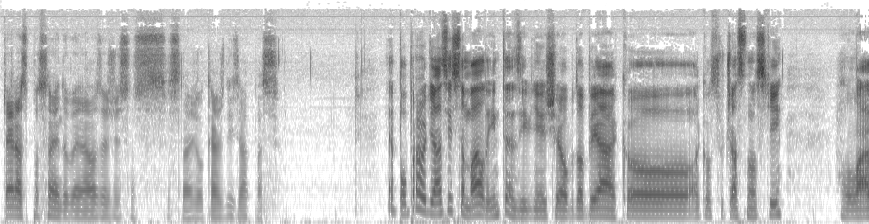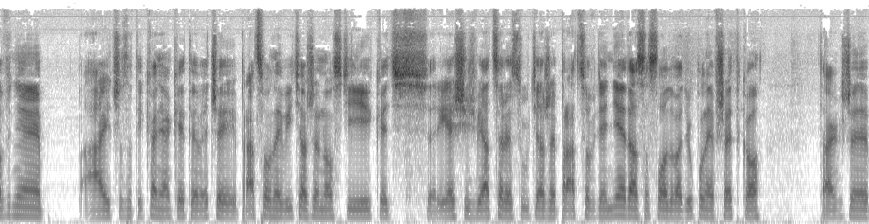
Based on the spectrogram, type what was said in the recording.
teraz v poslednej dobe naozaj, že som sa snažil každý zápas. Ja popravde asi som mal intenzívnejšie obdobia ako, ako v súčasnosti. Hlavne aj čo sa týka nejakej tej väčšej pracovnej výťaženosti, keď riešiš viaceré súťaže pracovne, nedá sa sledovať úplne všetko. Takže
